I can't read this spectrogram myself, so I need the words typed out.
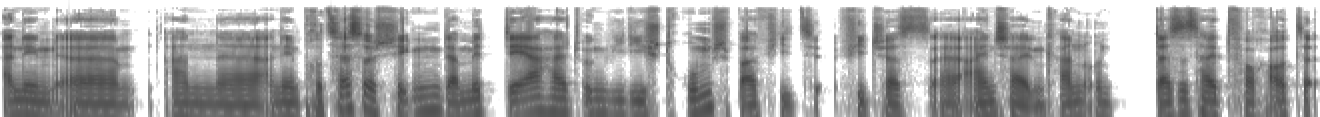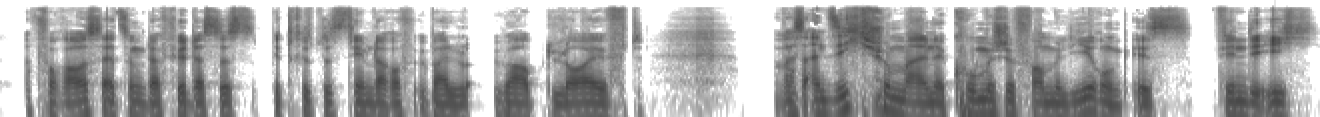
an den äh, an, äh, an den Prozessor schicken, damit der halt irgendwie die Stromsparfeatures äh, einschalten kann und das ist halt Voraussetzung dafür, dass das Betriebssystem darauf über, überhaupt läuft was an sich schon mal eine komische Formulierung ist, finde ich.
